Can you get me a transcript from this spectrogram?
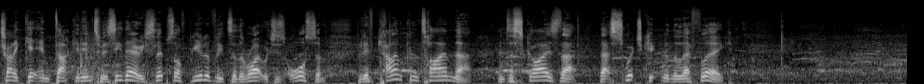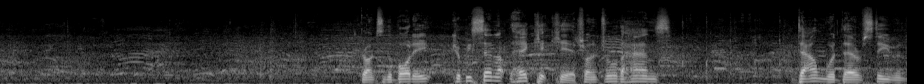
try to get him ducking into it. See there, he slips off beautifully to the right, which is awesome. But if Callum can time that and disguise that, that switch kick with the left leg, Going to the body. Could be setting up the head kick here, trying to draw the hands downward there of Steven.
